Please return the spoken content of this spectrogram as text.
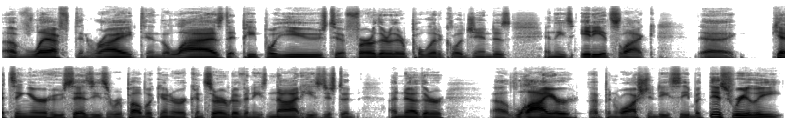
of left and right and the lies that people use to further their political agendas and these idiots like uh, Kinzinger who says he's a Republican or a conservative and he's not he's just a, another uh, liar up in Washington D.C. But this really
